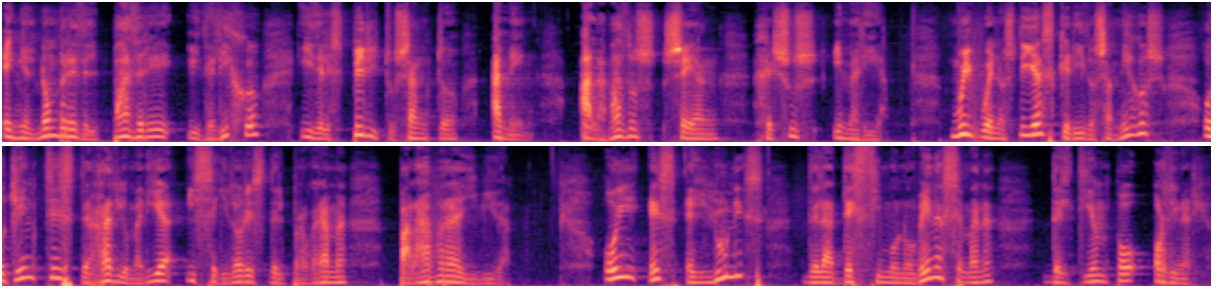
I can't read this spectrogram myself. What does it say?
En el nombre del Padre y del Hijo y del Espíritu Santo. Amén. Alabados sean Jesús y María. Muy buenos días, queridos amigos, oyentes de Radio María y seguidores del programa Palabra y Vida. Hoy es el lunes de la decimonovena semana del tiempo ordinario.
